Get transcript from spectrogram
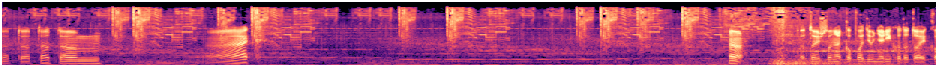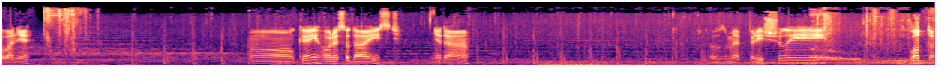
to, to, to, tom. Tak. Hm. Toto išlo nejako podivne rýchlo do toho hekovanie. OK, hore sa dá ísť. Nedá. To sme prišli. What the?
